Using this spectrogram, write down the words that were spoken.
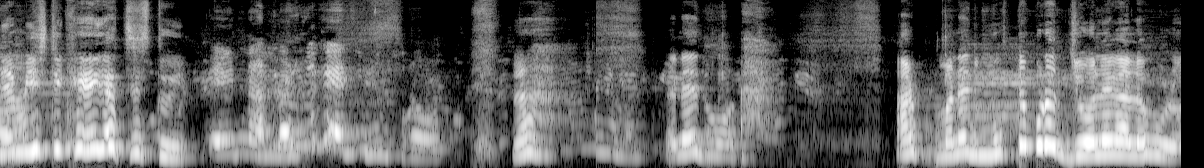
যে মিষ্টি খেয়ে যাচ্ছিস তুই। মানে আর মানে মুখটা পুরো জ্বলে গেল পুরো।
